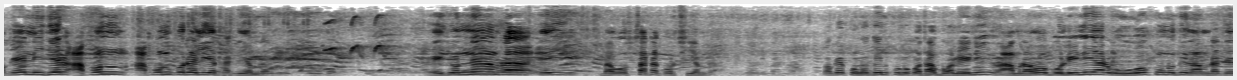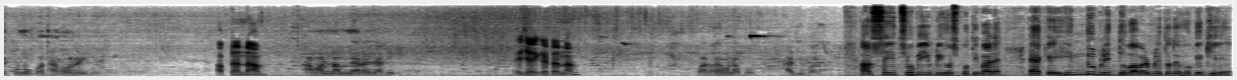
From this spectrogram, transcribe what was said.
ওকে নিজের আপন আপন করে নিয়ে থাকি আমরা। এই জন্যে আমরা এই ব্যবস্থাটা করছি আমরা। ওকে কোনোদিন কোনো কথা বলেনি আমরাও বলিনি আর ও কোনোদিন আমরাকে কোনো কথা বলেনি। আপনার নাম? আমার নাম মেরাজ আলী। এই জায়গাটার নাম? পারদাউনাপুর হাজিপাড়া। আর সেই ছবি বৃহস্পতিবার এক হিন্দু বৃদ্ধ বাবার মৃতদেহকে ঘিরে।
